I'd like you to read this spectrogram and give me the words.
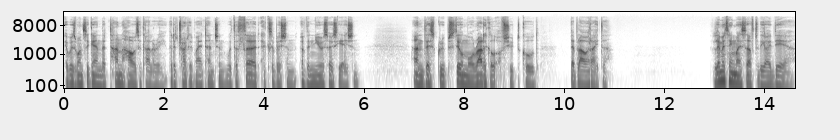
it was once again the Thannhauser Gallery that attracted my attention with the third exhibition of the new association, and this group's still more radical offshoot called Der Blaue Reiter. Limiting myself to the idea,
